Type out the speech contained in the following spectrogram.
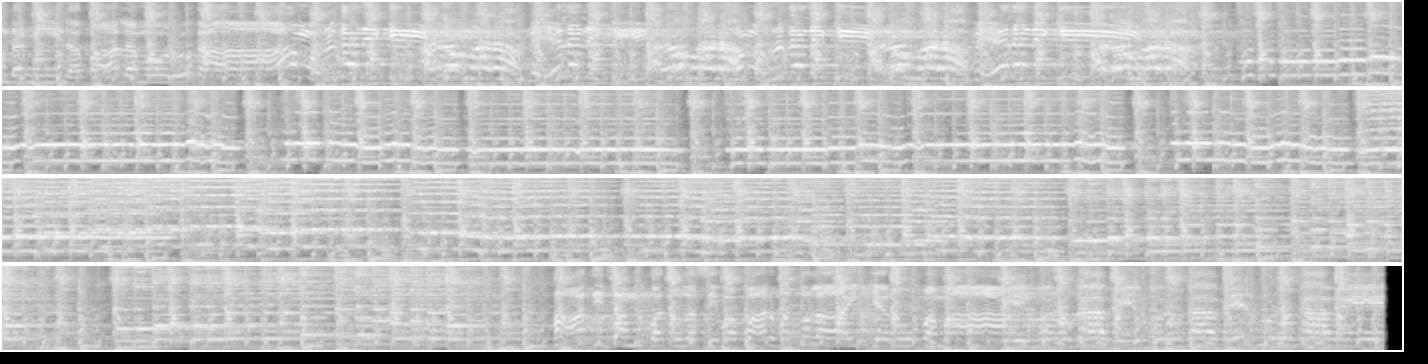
కొండ మీద బాలమోరుగా దేవతుల శివ పార్వతుల ఐక్య రూపమా?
